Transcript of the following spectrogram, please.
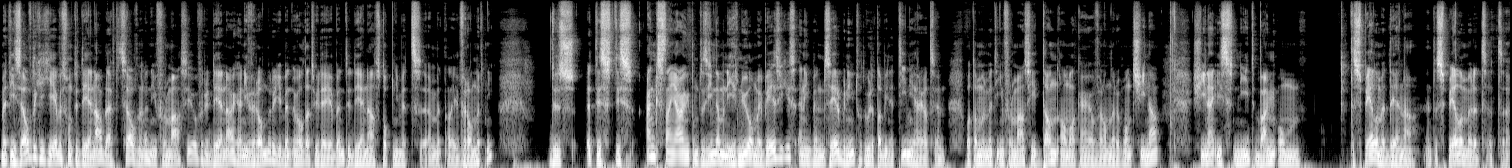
Met diezelfde gegevens, want je DNA blijft hetzelfde. Hè? De informatie over je DNA gaat niet veranderen. Je bent nog altijd wie dat je bent. Je DNA stopt niet met... Uh, met allee, verandert niet. Dus het is, het is angstaanjagend om te zien dat men hier nu al mee bezig is. En ik ben zeer benieuwd wat, hoe dat, dat binnen 10 jaar gaat zijn. Wat dan met die informatie dan allemaal kan gaan veranderen. Want China, China is niet bang om te spelen met DNA. En te spelen met het, het uh,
